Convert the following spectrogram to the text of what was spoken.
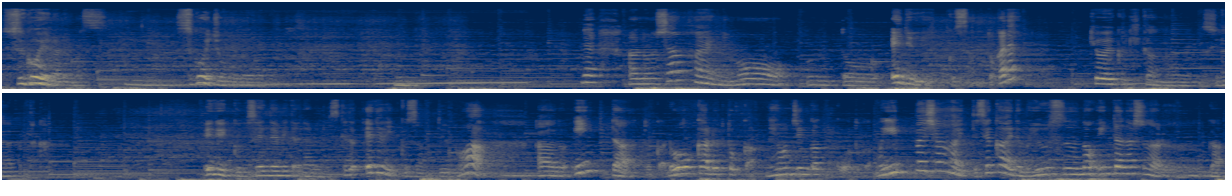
すごい得られます。すごい情報が得られます、であの上海にも、うん、とエデュイックさんとかね教育機関があるんです知らなかったか。エデュイックの宣伝みたいになるんですけどエデュイックさんっていうのはあのインターとかローカルとか日本人学校とかもういっぱい上海って世界でも有数のインターナショナルが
